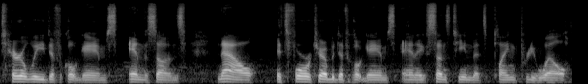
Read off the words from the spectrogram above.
terribly difficult games and the Suns. Now it's four terribly difficult games and a Suns team that's playing pretty well.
